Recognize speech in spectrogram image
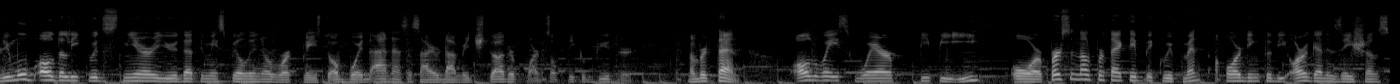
Remove all the liquids near you that you may spill in your workplace to avoid unnecessary damage to other parts of the computer. Number 10. Always wear PPE or personal protective equipment according to the organization's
